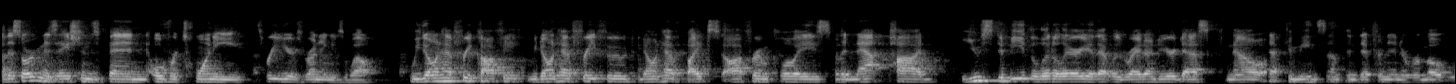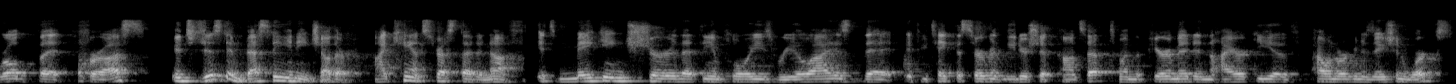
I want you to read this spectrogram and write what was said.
This organization's been over 23 years running as well. We don't have free coffee. We don't have free food. We don't have bikes to offer employees. The nap pod used to be the little area that was right under your desk. Now that can mean something different in a remote world. But for us, it's just investing in each other. I can't stress that enough. It's making sure that the employees realize that if you take the servant leadership concept on the pyramid and the hierarchy of how an organization works,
